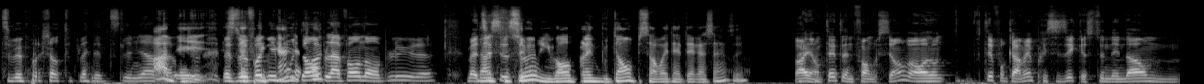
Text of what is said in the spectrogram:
tu veux pas genre tout plein de petites lumières. Ah, mais. mais tu veux pas des boutons plafond non plus, là. Mais tu sais, c'est- futur, il va y avoir plein de boutons puis ça va être intéressant, tu sais. Ouais, ils ont peut-être une fonction. On- sais, faut quand même préciser que c'est une énorme.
